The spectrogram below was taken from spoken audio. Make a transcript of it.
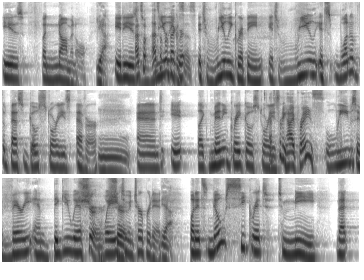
is phenomenal. Yeah. It is That's what- that's what Rebecca gri- says. It's really gripping. It's really it's one of the best ghost stories ever. And it like many great ghost Mm. That's stories pretty high praise. leaves a very ambiguous Sure, way sure. to interpret it. Yeah. But it's no secret to me that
